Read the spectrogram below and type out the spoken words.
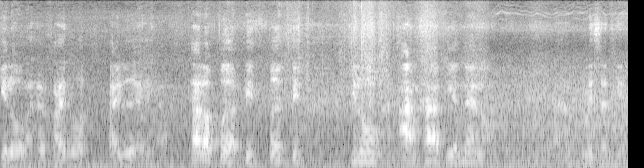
กิโลมันค่อยๆลดไปเรื่อย ถ้าเราเปิดปิดเปิดปิดกิโลอ่านค่าเพี้ยนแน่นอนนะครับไม่เสถียร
